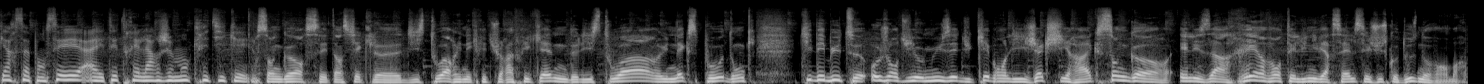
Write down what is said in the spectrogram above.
car sa pensée a été très largement critiquée. Sangor, c'est un siècle d'histoire, une écriture africaine de l'histoire, une expo donc qui débute aujourd'hui au musée du Quai Jacques Chirac. Sangor et les arts réinventer l'universel, c'est jusqu'au 12 novembre.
